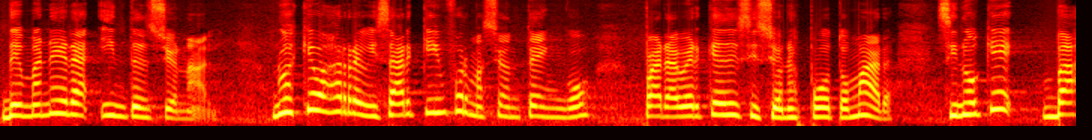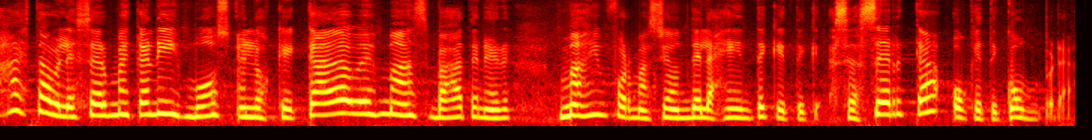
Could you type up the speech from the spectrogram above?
de manera intencional. No es que vas a revisar qué información tengo para ver qué decisiones puedo tomar, sino que vas a establecer mecanismos en los que cada vez más vas a tener más información de la gente que se acerca o que te compra.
